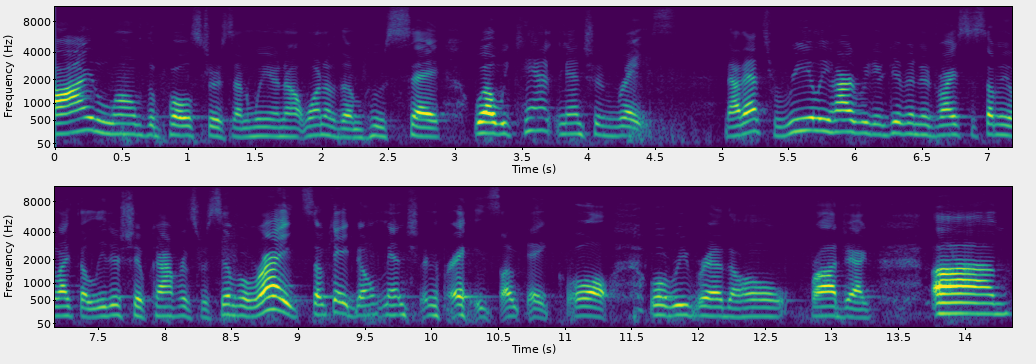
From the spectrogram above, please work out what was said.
I love the pollsters, and we are not one of them, who say, well, we can't mention race. Now, that's really hard when you're giving advice to somebody like the Leadership Conference for Civil Rights. Okay, don't mention race. Okay, cool. We'll rebrand the whole project. Um,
